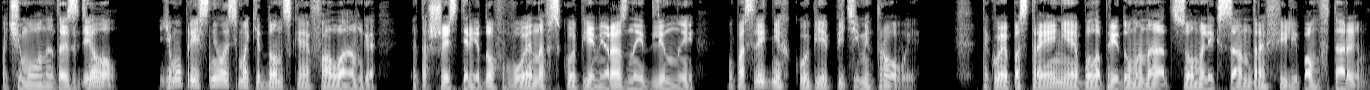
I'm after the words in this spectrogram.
Почему он это сделал? Ему приснилась македонская фаланга. Это шесть рядов воинов с копьями разной длины, у последних копья пятиметровые. Такое построение было придумано отцом Александра Филиппом II.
